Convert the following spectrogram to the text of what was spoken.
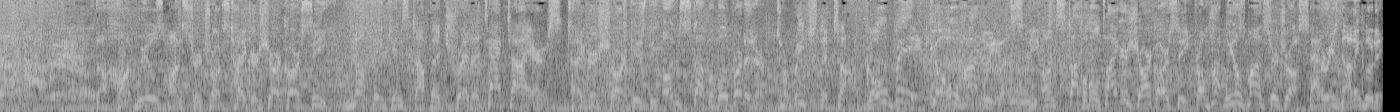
The Hot Wheels Monster Trucks Tiger Shark RC. Nothing can stop the tread attack tires. Tiger Shark is the unstoppable predator. To reach the top, go big. Go Hot Wheels. The unstoppable Tiger Shark RC from Hot Wheels Monster Trucks. Batteries not included.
